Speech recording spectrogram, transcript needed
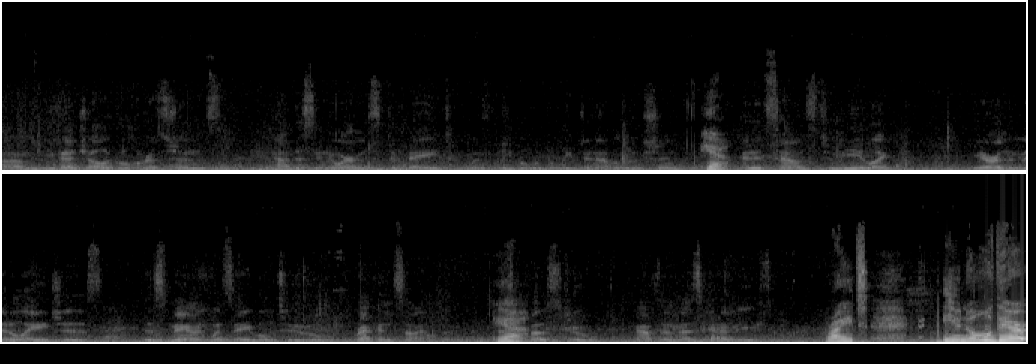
um, evangelical Christians had this enormous debate with people who believed in evolution. Yeah. And it sounds to me like here in the Middle Ages, this man was able to reconcile them Yeah. as opposed to have them as enemies. Right. You know, there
